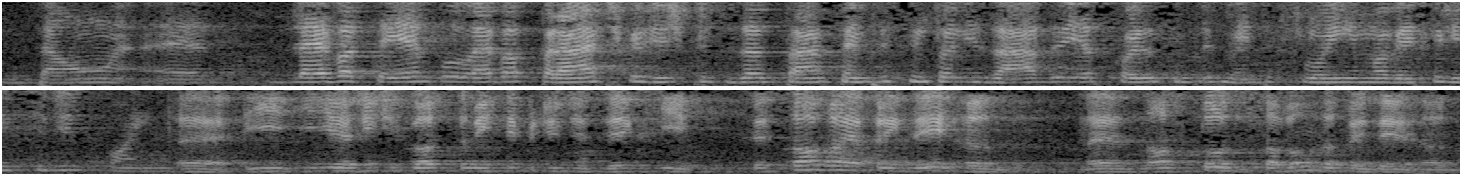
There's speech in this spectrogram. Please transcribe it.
Então, é, leva tempo, leva prática, a gente precisa estar sempre sintonizado e as coisas simplesmente fluem uma vez que a gente se dispõe. Né? É, e, e, a gente gosta também sempre de dizer que você só vai aprender errando, né? Nós todos só vamos aprender errando.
